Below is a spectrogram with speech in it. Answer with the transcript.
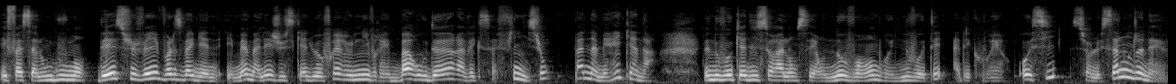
Et face à l'engouement des SUV, Volkswagen est même allé jusqu'à lui offrir une livrée baroudeur avec sa finition Panamericana. Le nouveau Caddy sera lancé en novembre, une nouveauté à découvrir aussi sur le Salon de Genève.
